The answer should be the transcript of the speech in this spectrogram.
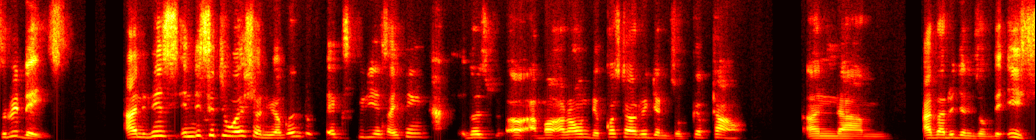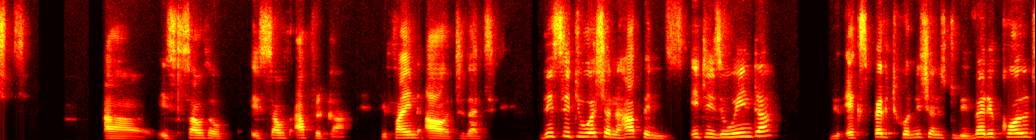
three days. And this, in this situation, you are going to experience, I think, those uh, about around the coastal regions of Cape Town and um, other regions of the east, uh, east south of east South Africa. You find out that this situation happens. It is winter. You expect conditions to be very cold,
